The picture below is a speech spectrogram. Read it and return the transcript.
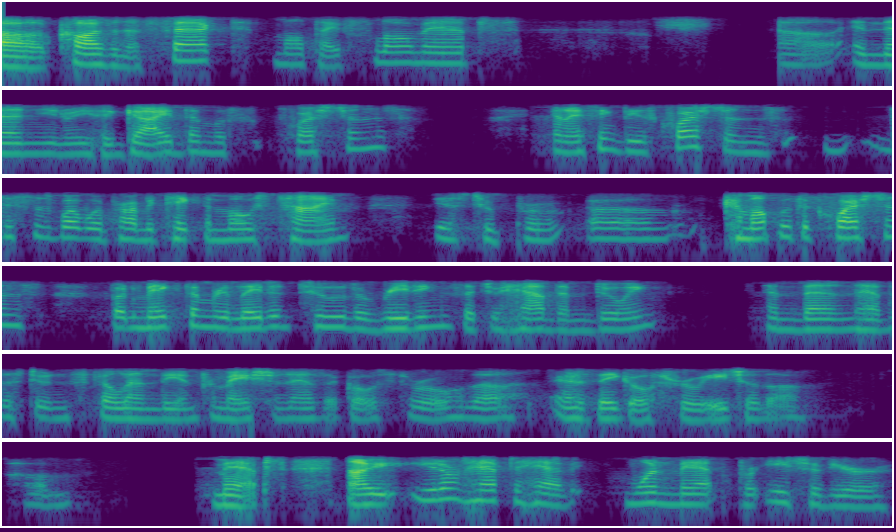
Uh, cause and effect, multi-flow maps, uh, and then you know you could guide them with questions. And I think these questions, this is what would probably take the most time. is to um, come up with the questions, but make them related to the readings that you have them doing, and then have the students fill in the information as it goes through the as they go through each of the um, maps. Now, you don't have to have one map for each of your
